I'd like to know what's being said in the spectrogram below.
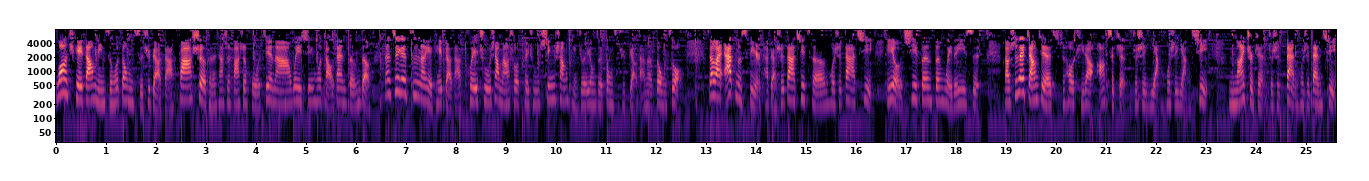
Launch 可以当名词或动词去表达发射，可能像是发射火箭啊、卫星或导弹等等。那这个字呢，也可以表达推出，像我们要说推出新商品，就会用这个动词去表达那个动作。再来 atmosphere，它表示大气层或是大气，也有气氛氛围的意思。老师在讲解的时候提到 oxygen，就是氧或是氧气；nitrogen 就是氮或是氮气。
